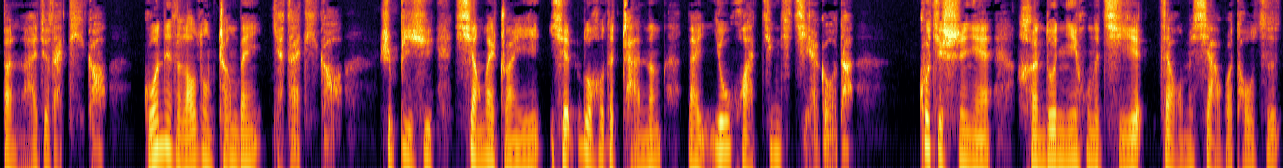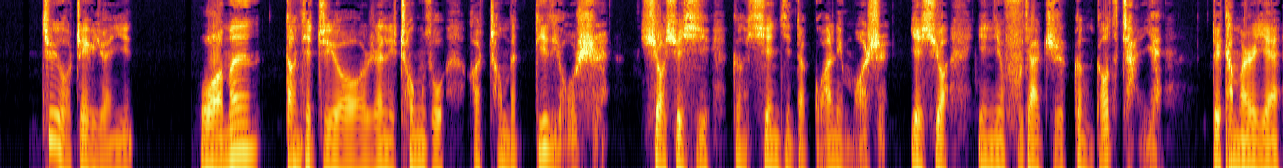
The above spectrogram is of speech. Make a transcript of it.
本来就在提高，国内的劳动成本也在提高，是必须向外转移一些落后的产能来优化经济结构的。过去十年，很多霓虹的企业在我们下国投资，就有这个原因。我们当前只有人力充足和成本低的优势，需要学习更先进的管理模式，也需要引进附加值更高的产业。对他们而言，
